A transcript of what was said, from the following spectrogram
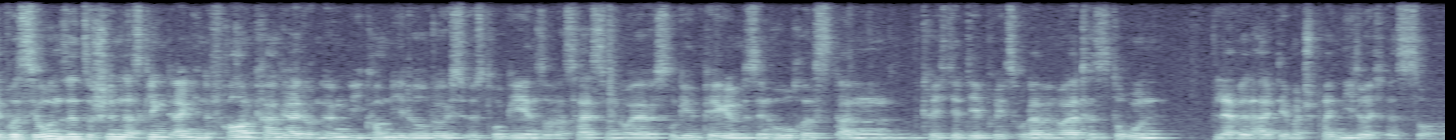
Depressionen sind so schlimm, das klingt eigentlich eine Frauenkrankheit und irgendwie kommen die durchs Östrogen. So, das heißt, wenn euer Östrogenpegel ein bisschen hoch ist, dann kriegt ihr Depris oder wenn euer Testosteronlevel halt dementsprechend niedrig ist. So.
